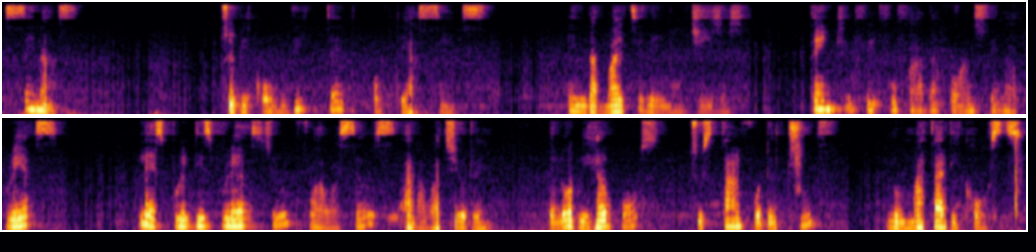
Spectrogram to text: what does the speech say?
sinners, to be convicted of their sins. In the mighty name of Jesus. Thank you, faithful Father, for answering our prayers. Let's pray these prayers too for ourselves and our children. The Lord will help us to stand for the truth no matter the cost,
